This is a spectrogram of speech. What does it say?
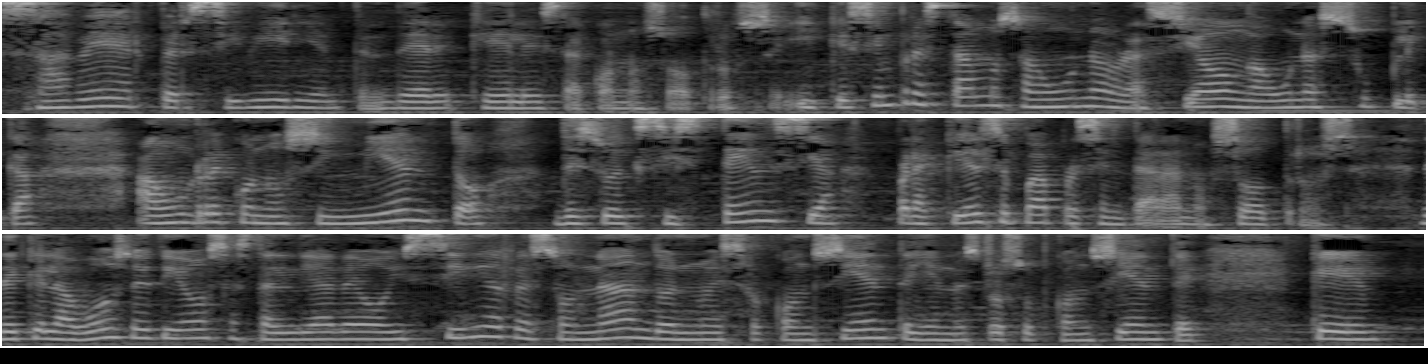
saber, percibir y entender que Él está con nosotros y que siempre estamos a una oración, a una súplica, a un reconocimiento de su existencia para que Él se pueda presentar a nosotros. De que la voz de Dios hasta el día de hoy sigue resonando en nuestro consciente y en nuestro subconsciente, que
